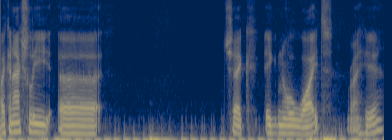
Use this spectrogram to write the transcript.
I can actually uh, check ignore white right here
